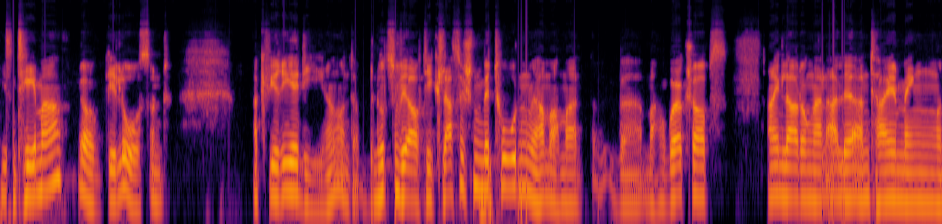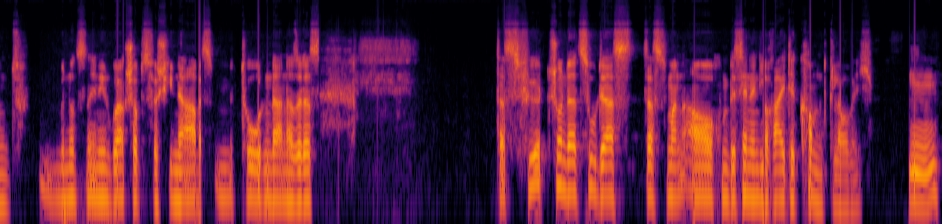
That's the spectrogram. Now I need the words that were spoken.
ist ein Thema, ja, geh los und akquiriere die. Ne? Und da benutzen wir auch die klassischen Methoden. Wir haben auch mal, wir machen Workshops, Einladungen an alle an Teilmengen und benutzen in den Workshops verschiedene Arbeitsmethoden dann. Also das, das führt schon dazu, dass, dass man auch ein bisschen in die Breite kommt, glaube ich. Mhm.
